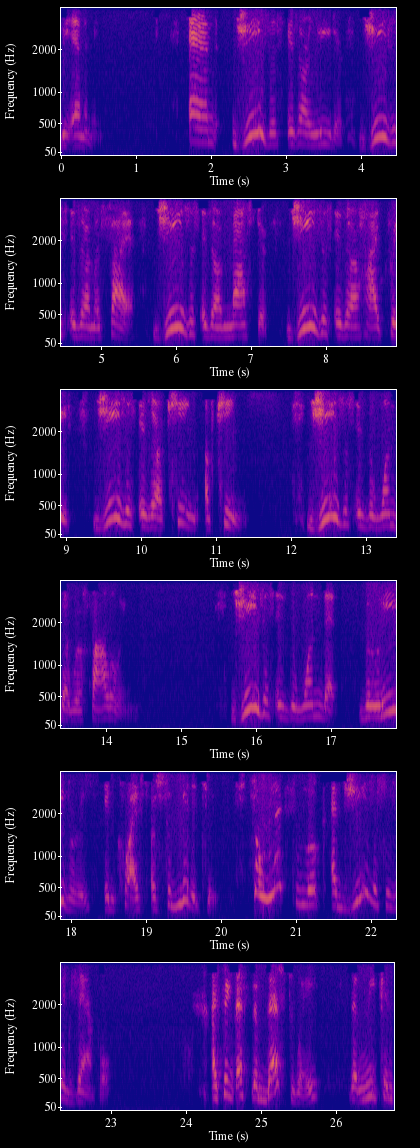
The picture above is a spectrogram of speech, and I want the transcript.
the enemy. And Jesus is our leader. Jesus is our Messiah. Jesus is our master. Jesus is our high priest. Jesus is our king of kings. Jesus is the one that we're following. Jesus is the one that believers in Christ are submitted to. So let's look at Jesus' example. I think that's the best way that we can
